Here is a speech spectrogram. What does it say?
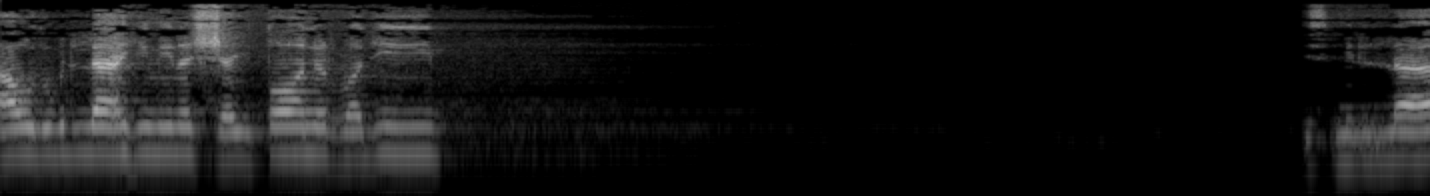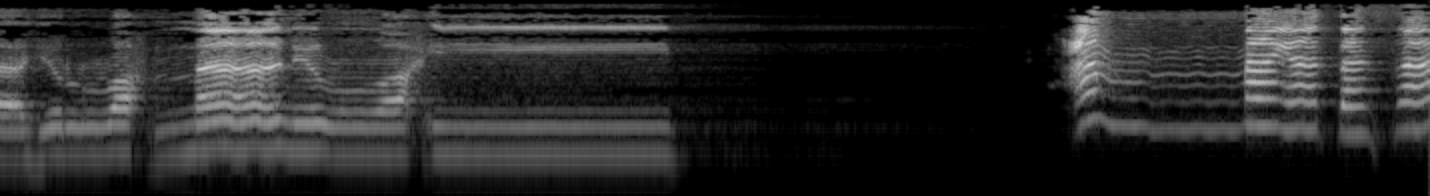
أعوذ بالله من الشيطان الرجيم. بسم الله الرحمن الرحيم. عما يتساءلون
